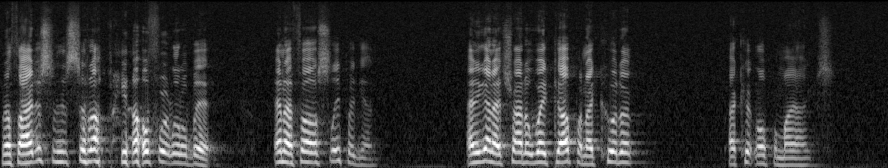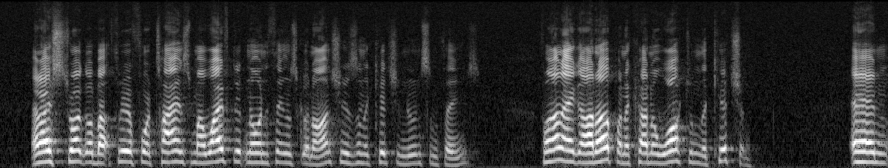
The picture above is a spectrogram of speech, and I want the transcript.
And I thought, I just need to sit up, you know, for a little bit. And I fell asleep again. And again, I tried to wake up and I couldn't, I couldn't open my eyes. And I struggled about three or four times. My wife didn't know anything was going on. She was in the kitchen doing some things. Finally, I got up and I kind of walked in the kitchen. And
